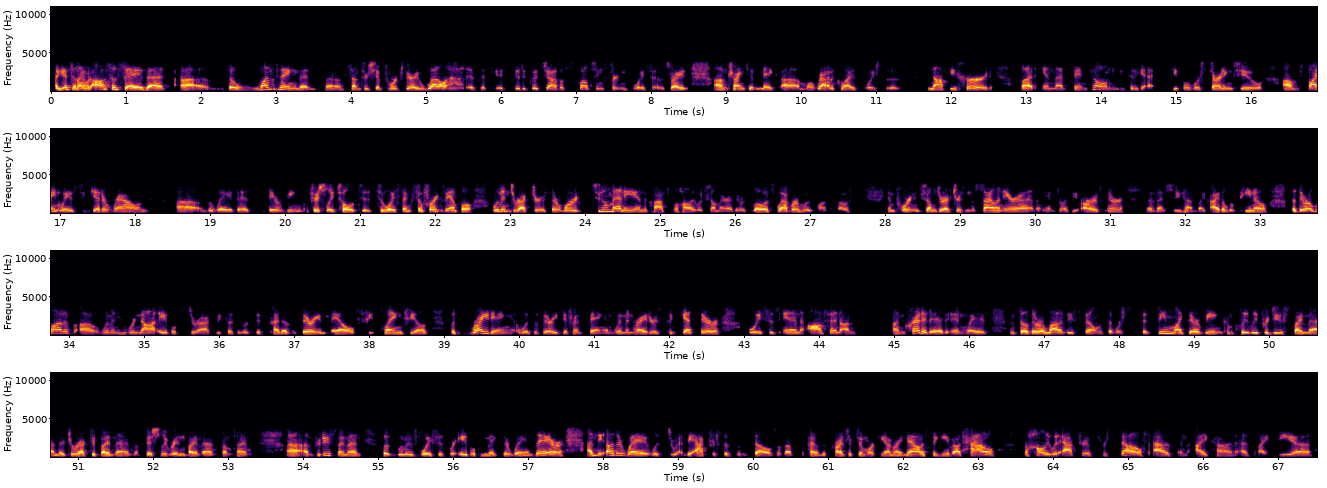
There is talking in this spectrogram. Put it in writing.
I guess, and I would also say that uh, so one thing that the censorship worked very well at is that it did a good job of squelching certain voices, right? Um, trying to make uh, more radicalized voices not be heard. But in that same tone, you could get people were starting to um, find ways to get around uh, the way that they were being officially told to, to voice things. So, for example, women directors, there weren't too many in the classical Hollywood film era. There was Lois Weber, who was one of the most important film directors in the silent era, and then you had Dorothy Arzner, eventually you had like Ida Lupino. But there were a lot of uh, women who were not able to direct because it was just kind of very male f- playing field. But writing was a very different thing, and women writers could get their voices in often on uncredited in ways. And so there are a lot of these films that were that seem like they're being completely produced by men. They're directed by men, officially written by men, sometimes uh, produced by men. But women's voices were able to make their way in there. And the other way was through the actresses themselves. And that's kind of the project I'm working on right now is thinking about how the Hollywood actress herself, as an icon, as an idea,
